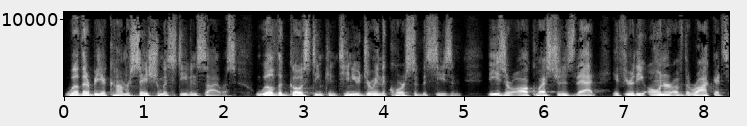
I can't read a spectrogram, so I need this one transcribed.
Will there be a conversation with Stephen Silas? Will the ghosting continue during the course of the season? These are all questions that if you're the owner of the Rockets,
